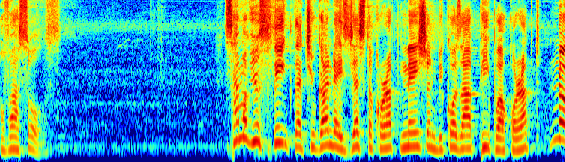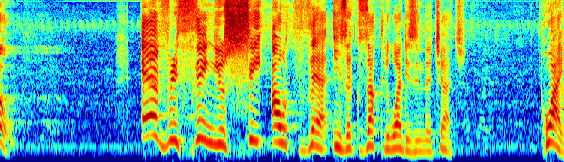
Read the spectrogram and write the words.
of our souls. Some of you think that Uganda is just a corrupt nation because our people are corrupt. No. Everything you see out there is exactly what is in the church. Why?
